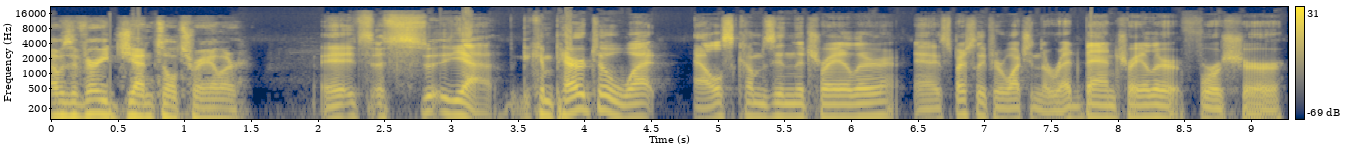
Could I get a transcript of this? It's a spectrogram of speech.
That was a very gentle trailer. It's, it's yeah, compared to what else comes in the trailer, and especially if you're watching the Red Band trailer, for sure.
